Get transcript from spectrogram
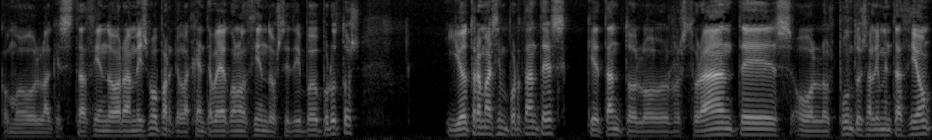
como la que se está haciendo ahora mismo para que la gente vaya conociendo este tipo de productos. Y otra más importante es que tanto los restaurantes o los puntos de alimentación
